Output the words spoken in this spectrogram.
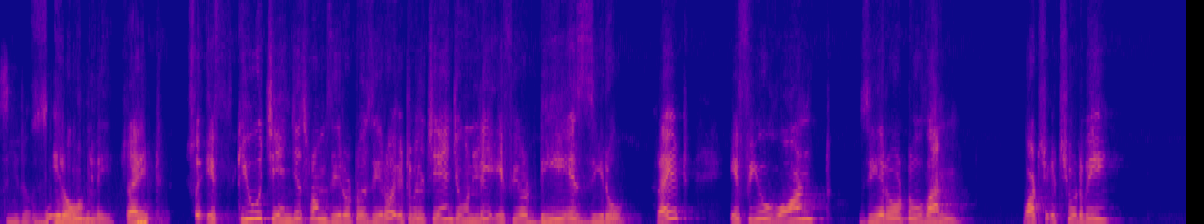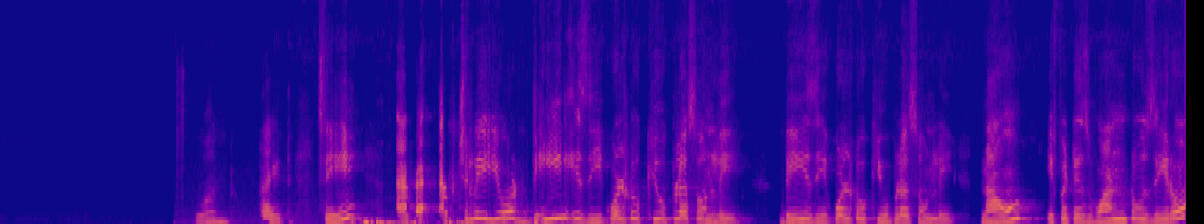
Zero. 0 only right? So if q changes from 0 to 0 it will change only if your d is 0 right? If you want 0 to 1 what it should be? One. right. See actually your d is equal to q plus only. D is equal to q plus only. Now if it is 1 to 0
